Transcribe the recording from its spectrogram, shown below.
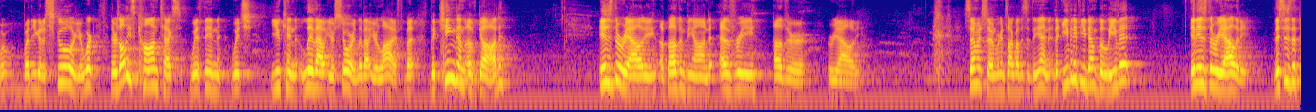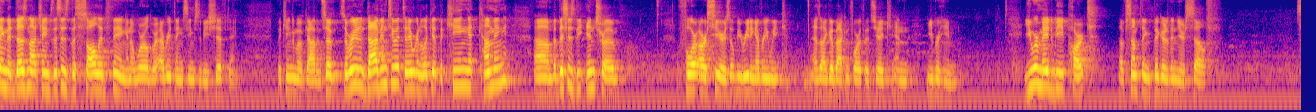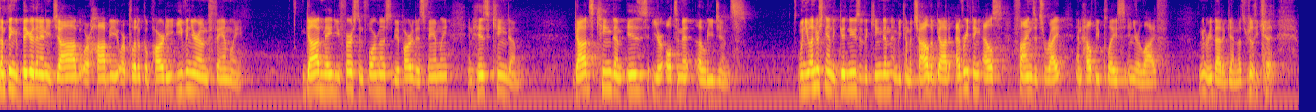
whether you go to school or your work. There's all these contexts within which you can live out your story, live out your life. But the kingdom of God is the reality above and beyond every other reality. So much so, and we're going to talk about this at the end, that even if you don't believe it, it is the reality. This is the thing that does not change. This is the solid thing in a world where everything seems to be shifting the kingdom of God. And so, so we're going to dive into it. Today we're going to look at the king coming. Um, but this is the intro for our series that we'll be reading every week as I go back and forth with Jake and Ibrahim. You were made to be part of something bigger than yourself. Something bigger than any job or hobby or political party, even your own family. God made you first and foremost to be a part of His family and His kingdom. God's kingdom is your ultimate allegiance. When you understand the good news of the kingdom and become a child of God, everything else finds its right and healthy place in your life. I'm going to read that again. That's really good.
